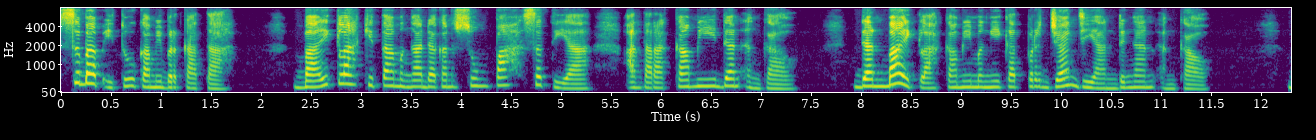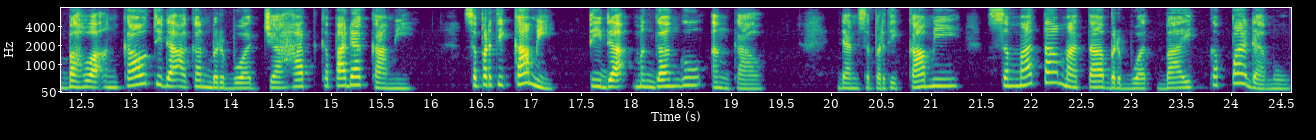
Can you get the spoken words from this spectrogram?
Sebab itu kami berkata, baiklah kita mengadakan sumpah setia antara kami dan engkau, dan baiklah kami mengikat perjanjian dengan engkau, bahwa engkau tidak akan berbuat jahat kepada kami, seperti kami tidak mengganggu engkau, dan seperti kami semata-mata berbuat baik kepadamu,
